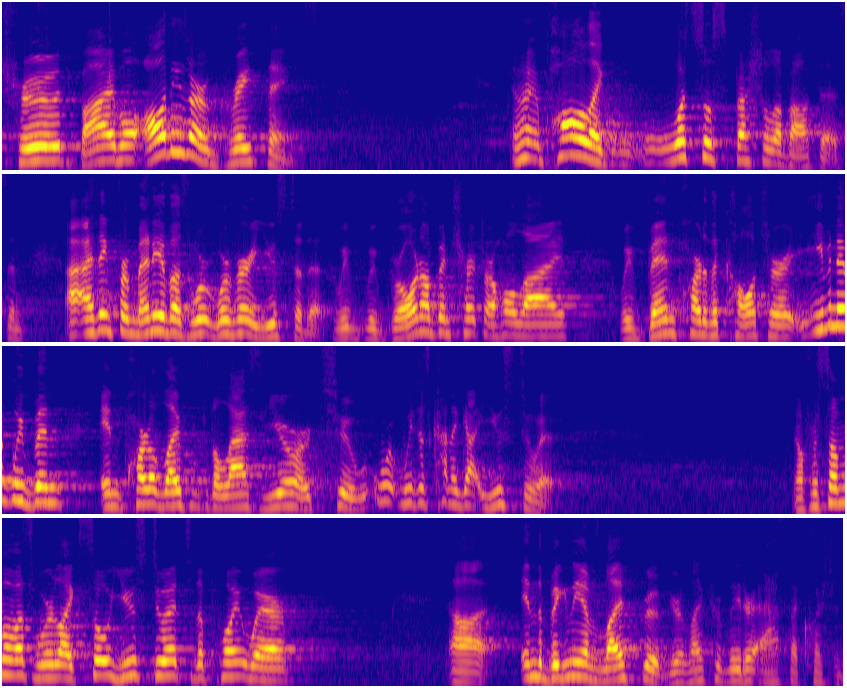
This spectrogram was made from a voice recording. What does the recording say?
truth, Bible, all these are great things. And Paul, like, what's so special about this? And I think for many of us, we're, we're very used to this. We've, we've grown up in church our whole lives. We've been part of the culture. Even if we've been in part of life group for the last year or two, we just kind of got used to it. Now, for some of us, we're like so used to it to the point where uh, in the beginning of life group, your life group leader asks that question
